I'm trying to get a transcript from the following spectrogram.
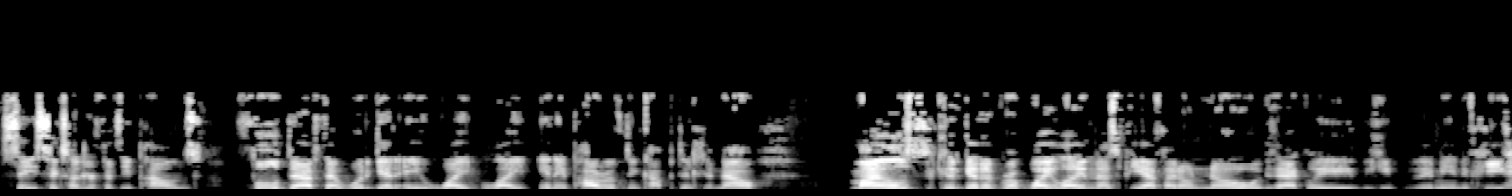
say, 650 pounds full depth that would get a white light in a powerlifting competition. Now, Myles could get a white light in SPF. I don't know exactly. He, I mean, if he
